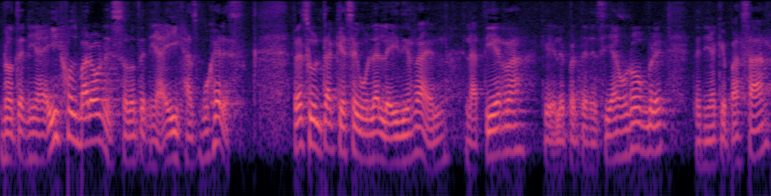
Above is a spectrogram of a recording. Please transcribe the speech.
no tenía hijos varones, solo tenía hijas mujeres. Resulta que según la ley de Israel, la tierra que le pertenecía a un hombre tenía que pasar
